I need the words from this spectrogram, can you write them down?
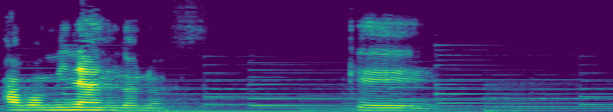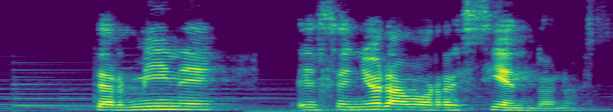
abominándonos, que termine el Señor aborreciéndonos.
